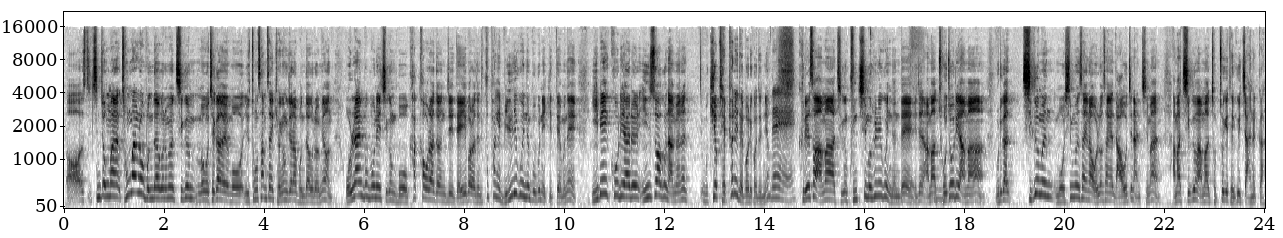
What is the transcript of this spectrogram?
어, 진 정말 정말로 본다 그러면 지금 뭐 제가 뭐 유통 3사의 경영자나 본다 그러면 온라인 부분이 지금 뭐 카카오라든지 네이버라든지 쿠팡에 밀리고 있는 부분이 있기 때문에 이베이 코리아를 인수하고 나면은 뭐 기업 재편이 돼 버리거든요. 네. 그래서 아마 지금 군침을 흘리고 있는데 이제 아마 음. 조절이 아마 우리가 지금은 뭐 신문사나 언론상에 나오진 않지만 아마 지금 아마 접촉이 되고 있지 않을까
